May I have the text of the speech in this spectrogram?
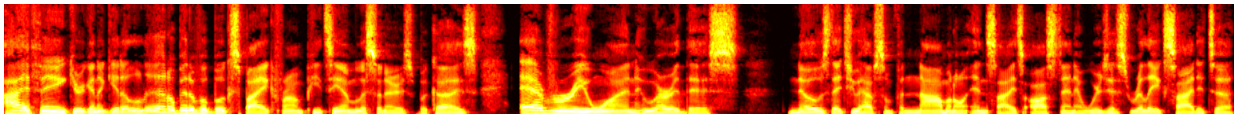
I think you're going to get a little bit of a book spike from PTM listeners because everyone who heard this knows that you have some phenomenal insights, Austin. And we're just really excited to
